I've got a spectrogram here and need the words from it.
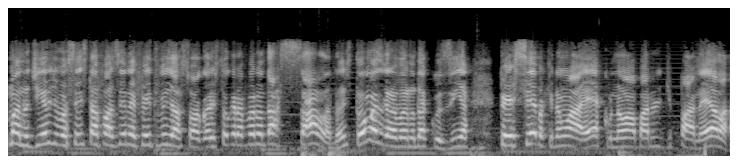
Mano, o dinheiro de vocês está fazendo efeito, veja só, agora estou gravando da sala, não estou mais gravando da cozinha. Perceba que não há eco, não há barulho de panela.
